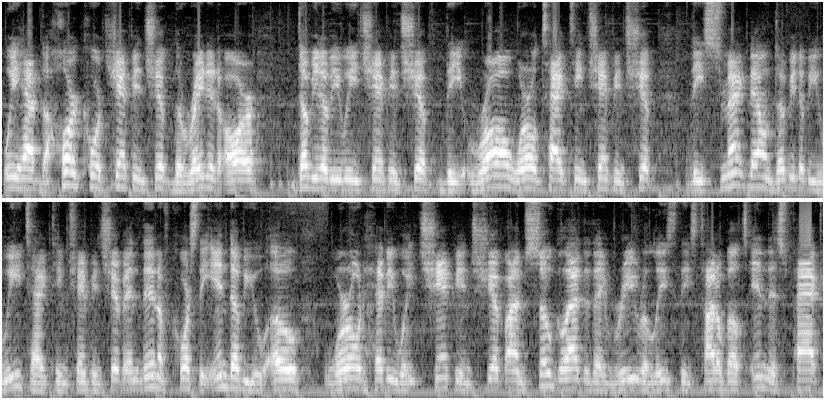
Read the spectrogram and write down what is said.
We have the Hardcore Championship, the Rated R WWE Championship, the Raw World Tag Team Championship, the SmackDown WWE Tag Team Championship, and then, of course, the NWO World Heavyweight Championship. I'm so glad that they re-released these title belts in this pack.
